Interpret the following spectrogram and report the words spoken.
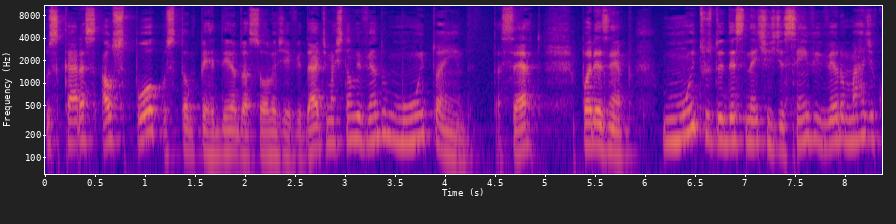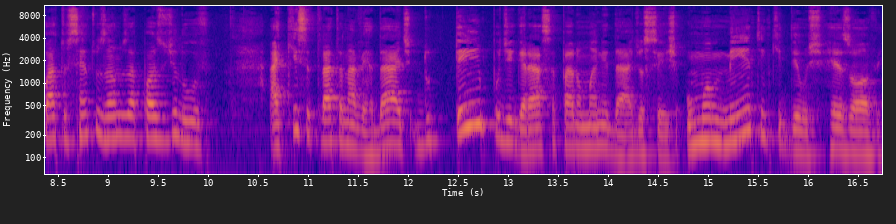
os caras aos poucos estão perdendo a sua longevidade, mas estão vivendo muito ainda, tá certo? Por exemplo, muitos dos descendentes de Sem viveram mais de 400 anos após o dilúvio. Aqui se trata, na verdade, do tempo de graça para a humanidade, ou seja, o momento em que Deus resolve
